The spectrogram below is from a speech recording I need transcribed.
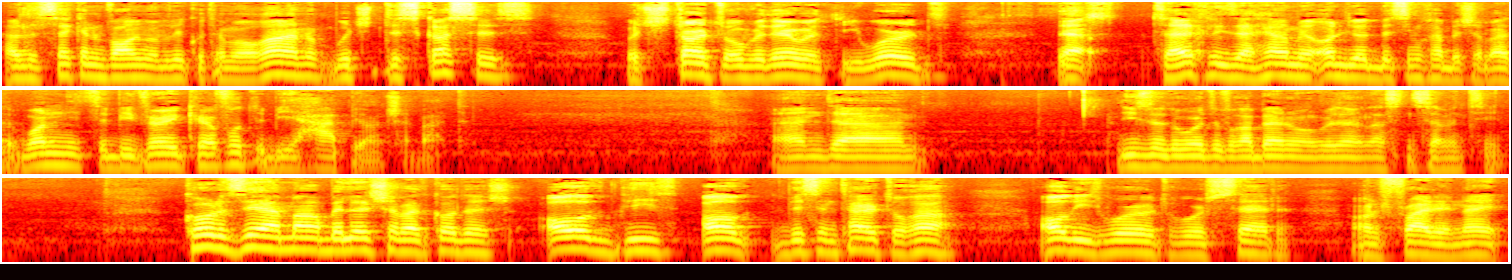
of the second volume of Likutei Moharan, which discusses, which starts over there with the words that צריך להיזהר מאוד להיות One needs to be very careful to be happy on Shabbat. And um, these are the words of Rabbeinu over there in lesson 17. All of these, all this entire Torah, all these words were said on Friday night.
